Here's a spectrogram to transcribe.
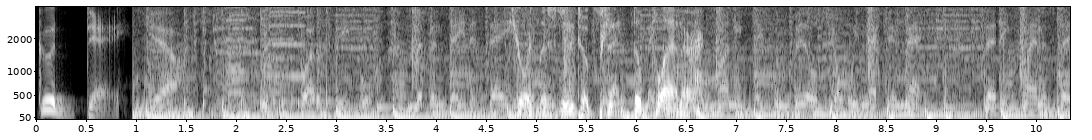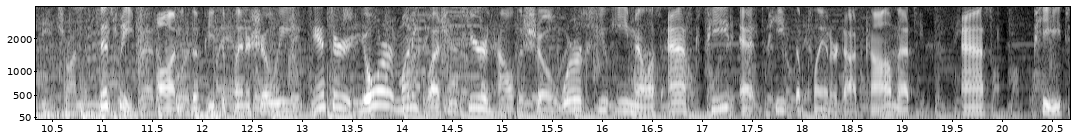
Good day. Yeah. This is for the people living day to day. You're listening to Pete the Planner. This week on the Pete the Planner Show, we answer your money questions. Here's how the show works. You email us, ask Pete at PeteThePlanner.com. That's ask Pete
